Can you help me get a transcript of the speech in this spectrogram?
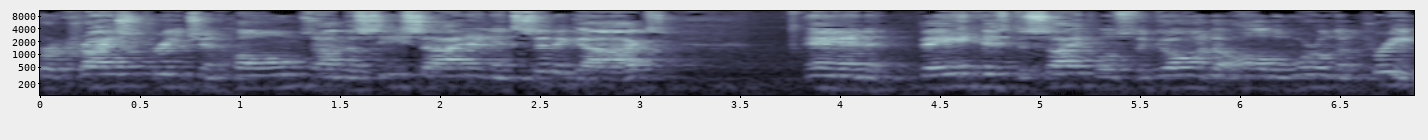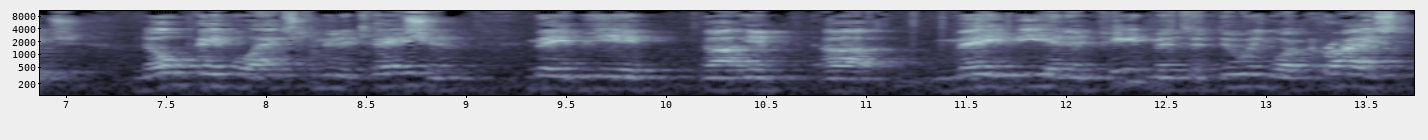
For Christ preached in homes, on the seaside, and in synagogues, and bade his disciples to go into all the world and preach. No papal excommunication may be uh, in, uh, may be an impediment to doing what Christ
